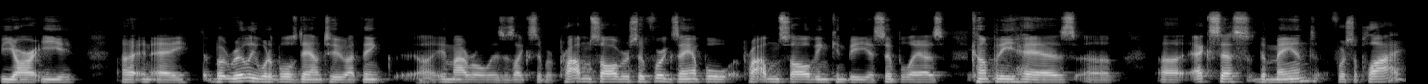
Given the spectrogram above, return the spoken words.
BRE uh, an A. But really, what it boils down to, I think, uh, in my role is is like we're problem solver. So, for example, problem solving can be as simple as company has uh, uh excess demand for supply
